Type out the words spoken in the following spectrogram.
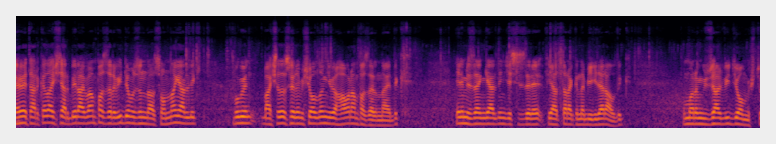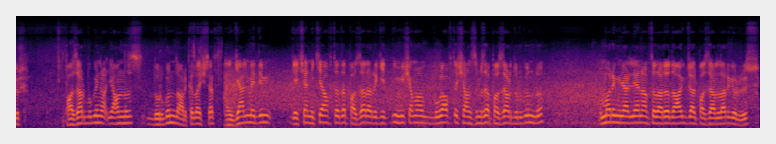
Evet arkadaşlar bir hayvan pazarı videomuzun da sonuna geldik. Bugün başta da söylemiş olduğum gibi Havran pazarındaydık. Elimizden geldiğince sizlere fiyatlar hakkında bilgiler aldık. Umarım güzel video olmuştur. Pazar bugün yalnız durgundu arkadaşlar. Yani gelmedim geçen iki haftada pazar hareketliymiş ama bu hafta şansımıza pazar durgundu. Umarım ilerleyen haftalarda daha güzel pazarlar görürüz.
